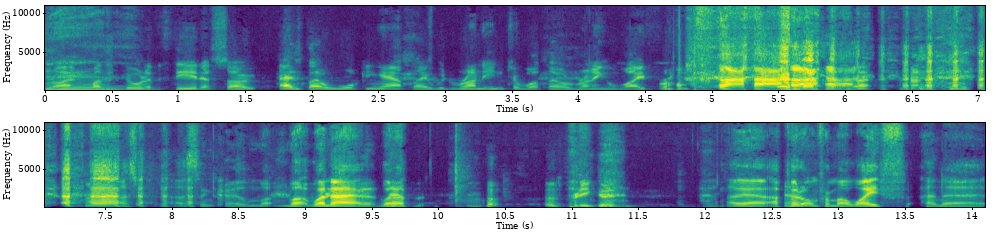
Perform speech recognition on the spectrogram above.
right, by the door to the theatre. So as they were walking out, they would run into what they were running away from. that's, that's incredible. Wh- wh- When I That- when I, that- that was pretty good. I, uh, I put Yeah. it on for my wife, and uh,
